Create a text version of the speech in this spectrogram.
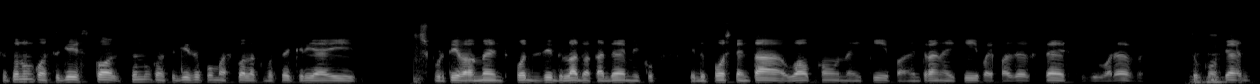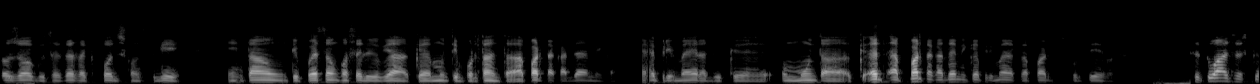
se tu não conseguir escola, se tu não conseguir ir para uma escola que você queria ir desportivamente, podes ir do lado acadêmico e depois tentar walk on na equipa, entrar na equipa e fazer os testes e whatever. Tu uhum. confiar no teu jogo, certeza que podes conseguir. Então, tipo, esse é um conselho que é muito importante. A parte acadêmica é primeira do que muita. É, a parte acadêmica é primeira que a parte desportiva. Se tu achas que,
